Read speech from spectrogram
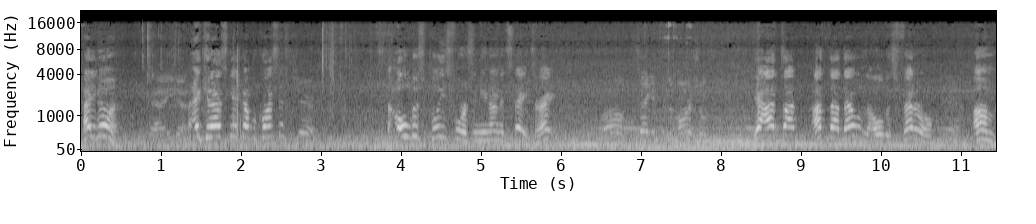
How you doing? How you doing? Hey, can I ask you a couple questions? Sure. It's the oldest police force in the United States, right? Well, second to the marshals. Yeah, I thought I thought that was the oldest federal. Yeah. Um,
